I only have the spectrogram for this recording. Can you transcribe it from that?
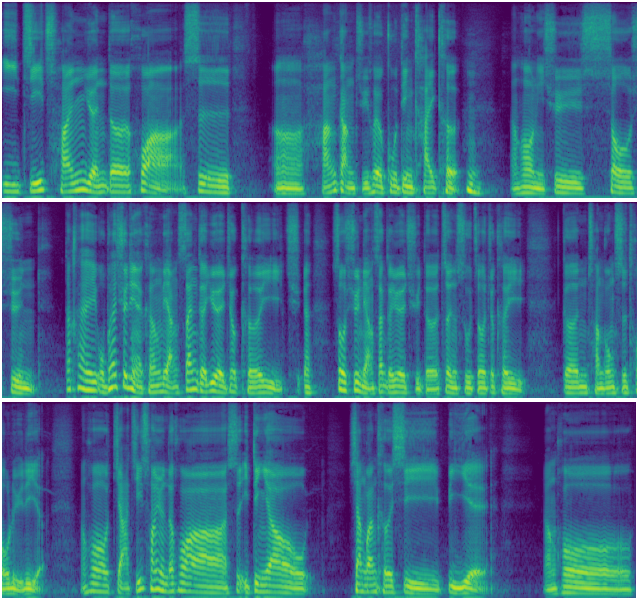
以及船员的话是。嗯，航港局会有固定开课，嗯，然后你去受训，大概我不太确定，可能两三个月就可以去，呃，受训两三个月取得证书之后就可以跟船公司投履历了。然后甲级船员的话是一定要相关科系毕业，然后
